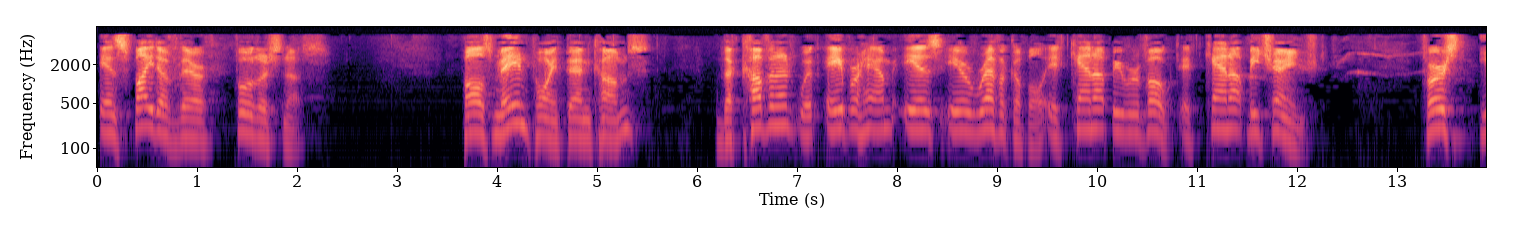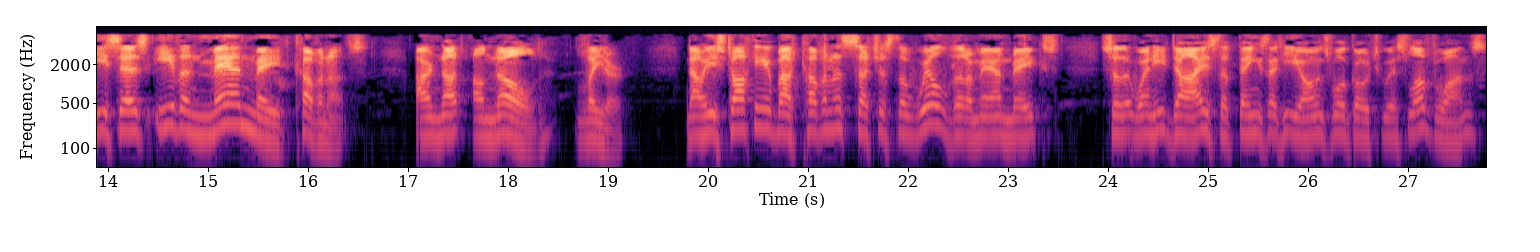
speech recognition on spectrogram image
in spite of their foolishness. Paul's main point then comes the covenant with Abraham is irrevocable. It cannot be revoked. It cannot be changed. First, he says even man-made covenants are not annulled later. Now he's talking about covenants such as the will that a man makes so that when he dies, the things that he owns will go to his loved ones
